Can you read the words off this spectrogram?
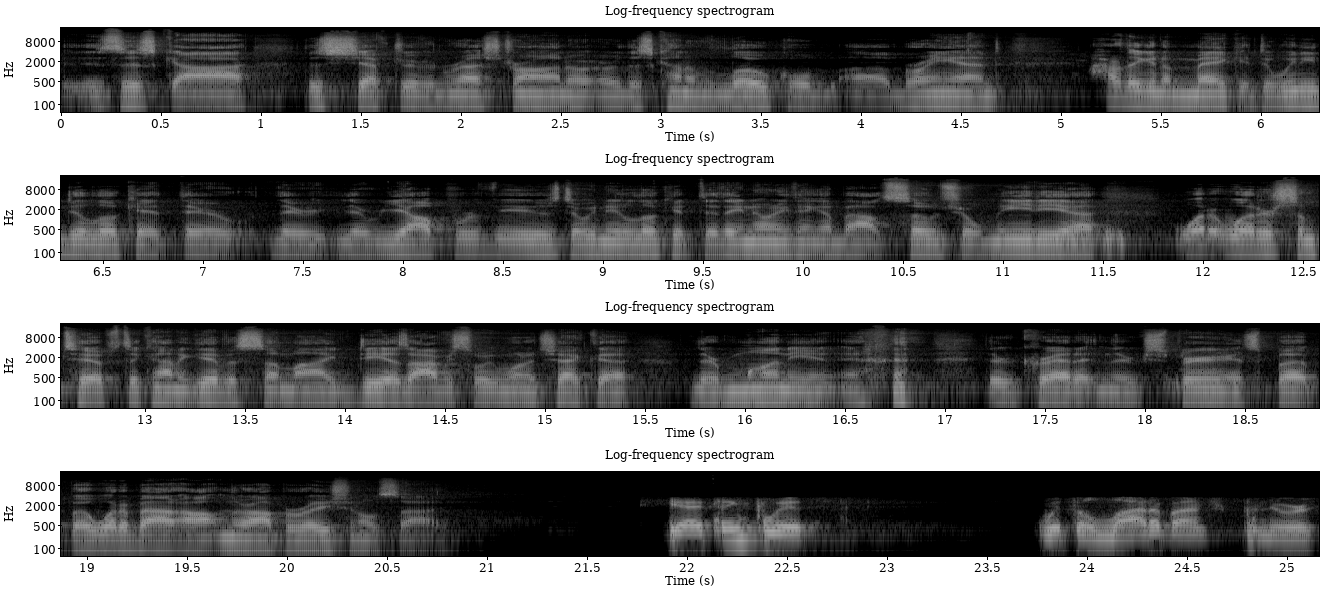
is this guy, this chef-driven restaurant, or, or this kind of local uh, brand? how are they going to make it? Do we need to look at their, their, their Yelp reviews? Do we need to look at, do they know anything about social media? What, what are some tips to kind of give us some ideas? Obviously, we want to check uh, their money and, and their credit and their experience, but, but what about on their operational side? Yeah, I think with, with a lot of entrepreneurs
